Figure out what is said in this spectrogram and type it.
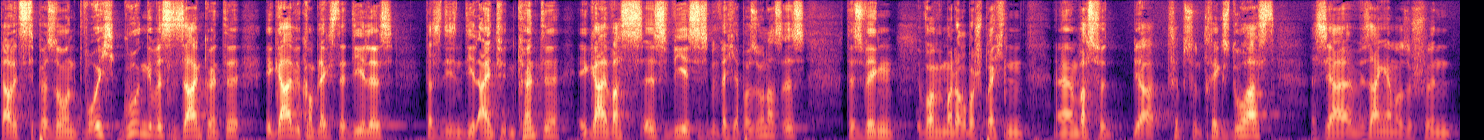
David ist die Person, wo ich guten Gewissens sagen könnte, egal wie komplex der Deal ist, dass er diesen Deal eintüten könnte, egal was es ist, wie es ist, mit welcher Person das ist. Deswegen wollen wir mal darüber sprechen, ähm, was für ja, Tipps und Tricks du hast. Das ist ja, wir sagen ja immer so schön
